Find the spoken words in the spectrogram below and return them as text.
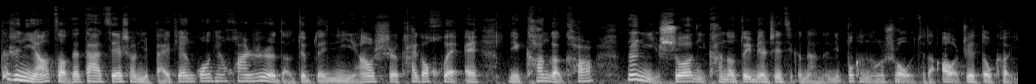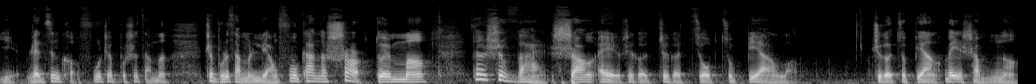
但是你要走在大街上，你白天光天化日的，对不对？你要是开个会，哎，你康个康那你说你看到对面这几个男的，你不可能说我觉得哦这都可以，人尽可夫，这不是咱们这不是咱们良妇干的事儿，对吗？但是晚上，哎，这个这个就就变了。这个就变了，为什么呢？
